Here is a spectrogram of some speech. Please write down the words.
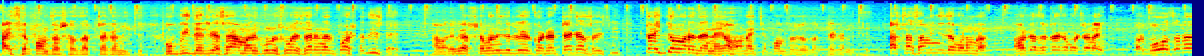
পাইছে পঞ্চাশ হাজার টাকা নিতে। ও বিদেশ গেছে আমার কোনো সময় স্যার আর পয়সা দিছে। আমার ব্যবসা বাণিজ্যের লেগে কয়টা টাকা চাইছি তাই তো আমার দেয় নাই। অহন আইছে পঞ্চাশ হাজার টাকা নিতে। আস্তে আস্তে আমি নিতে পারব না। আমার কাছে টাকা পয়সা নাই। ওর বউ আছে না?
